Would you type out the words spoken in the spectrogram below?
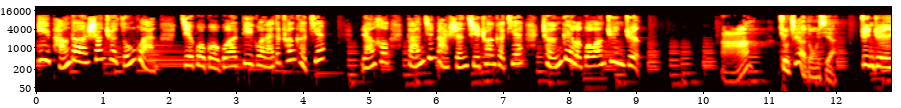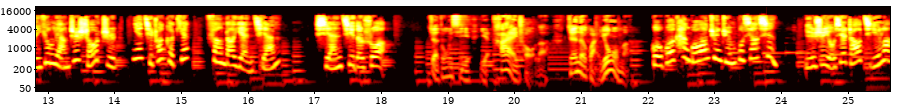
一旁的山雀总管接过果果递过来的创可贴，然后赶紧把神奇创可贴呈给了国王俊俊。啊，就这东西？俊俊用两只手指捏起创可贴，放到眼前，嫌弃的说：“这东西也太丑了，真的管用吗？”果果看国王俊俊不相信。于是有些着急了，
